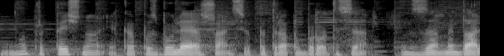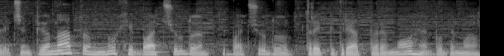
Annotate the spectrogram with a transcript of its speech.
Ну, практично, яка позбавляє шансів Петра поборотися за медалі чемпіонату. Ну, хіба чудо, хіба чудо, три підряд перемоги. Будемо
